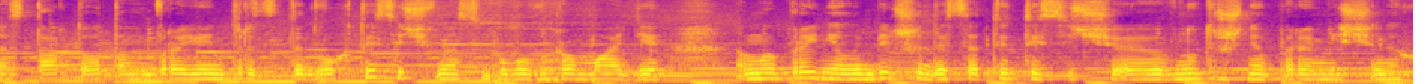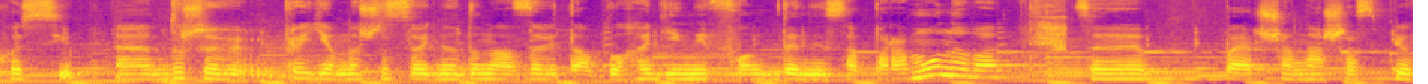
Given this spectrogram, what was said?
е, стартово там в районі 32 тисяч в нас було в громаді. Ми прийняли більше 10 тисяч е, внутрішньопереміщених осіб. Е, Дуже приємно, що сьогодні до нас завітав благодійний фонд Дениса Парамонова. Це перша наша співпраця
